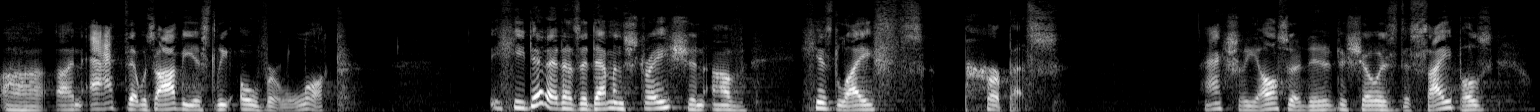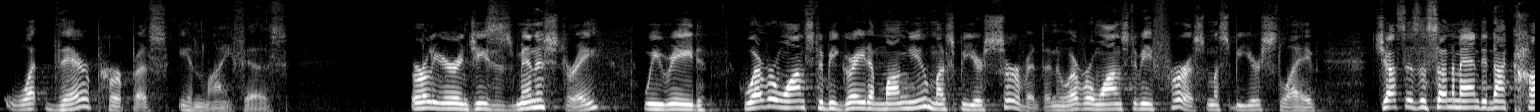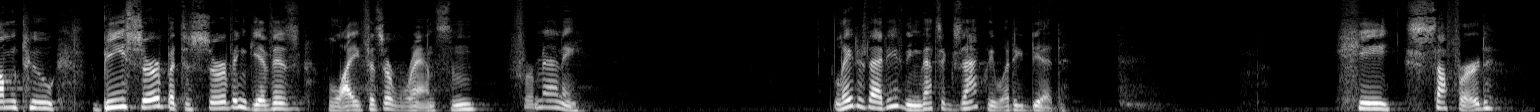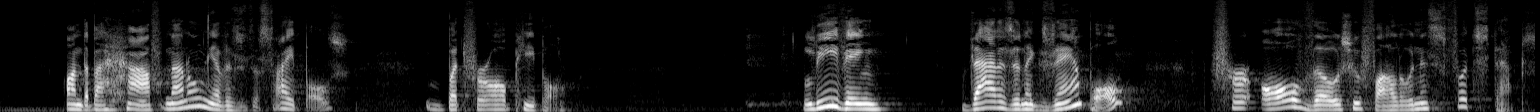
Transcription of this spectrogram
uh, an act that was obviously overlooked. He did it as a demonstration of his life's purpose. Actually, he also did it to show his disciples what their purpose in life is. Earlier in Jesus' ministry, we read, Whoever wants to be great among you must be your servant, and whoever wants to be first must be your slave. Just as the Son of Man did not come to be served, but to serve and give his life as a ransom for many. Later that evening, that's exactly what he did. He suffered on the behalf not only of his disciples, but for all people leaving that as an example for all those who follow in his footsteps.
